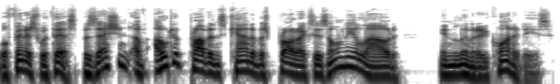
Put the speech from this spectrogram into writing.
We'll finish with this possession of out of province cannabis products is only allowed in limited quantities,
